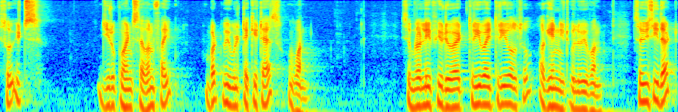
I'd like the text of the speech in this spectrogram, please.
so it's 0.75 but we will take it as 1 Similarly, if you divide 3 by 3 also, again it will be 1. So you see that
